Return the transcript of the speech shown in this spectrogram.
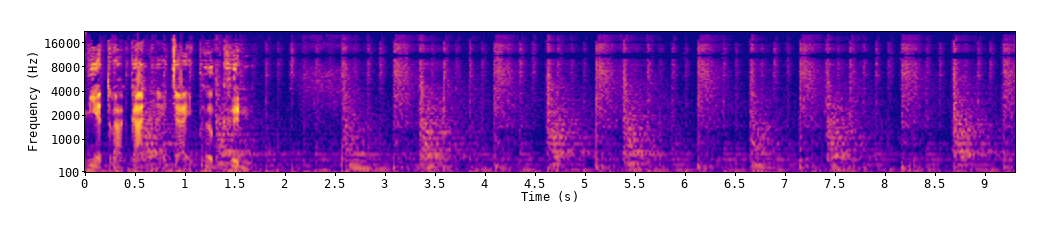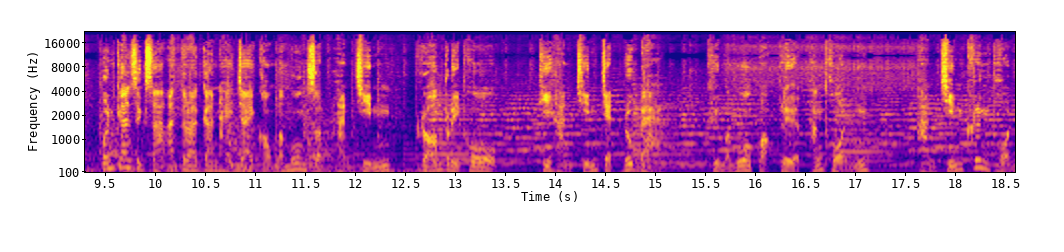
มีอัตราการหายใจเพิ่มขึ้น ผลการศึกษาอัตราการหายใจของมะม่วงสดหั่นชิ้น พร้อมบริโภค ที่หั่นชิ้น 7 รูปแบบ คือมะม่วงปอกเปลือกทั้งผล หั่นชิ้นครึ่งผล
